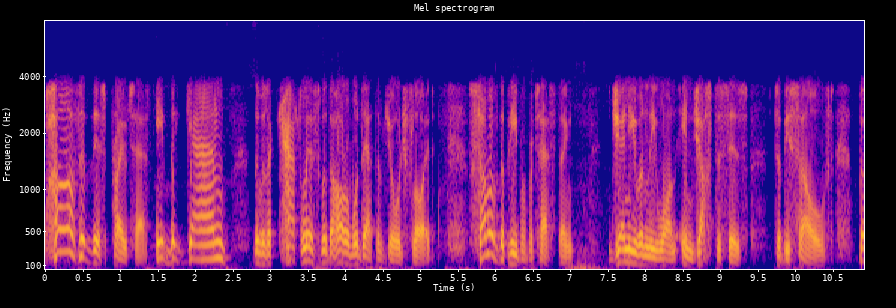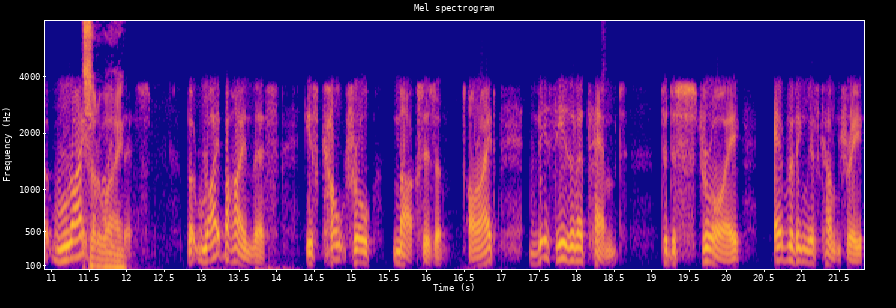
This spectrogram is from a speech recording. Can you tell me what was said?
part of this protest, it began, there was a catalyst with the horrible death of George Floyd. Some of the people protesting genuinely want injustices to be solved. But right so behind this, but right behind this is cultural Marxism. All right, this is an attempt to destroy everything this country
